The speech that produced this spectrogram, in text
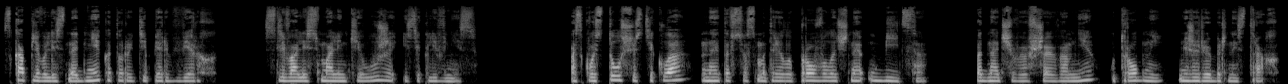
скапливались на дне, который теперь вверх, сливались в маленькие лужи и секли вниз а сквозь толщу стекла на это все смотрела проволочная убийца, подначивавшая во мне утробный межреберный страх.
